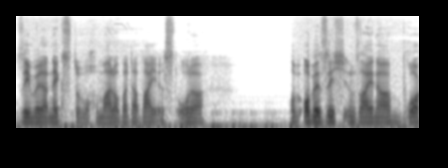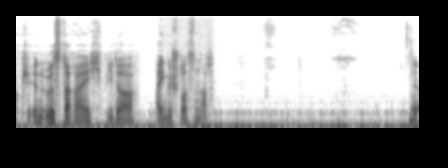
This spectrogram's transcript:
Sehen wir da nächste Woche mal, ob er dabei ist oder ob, ob er sich in seiner Burg in Österreich wieder eingeschlossen hat. Ja.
